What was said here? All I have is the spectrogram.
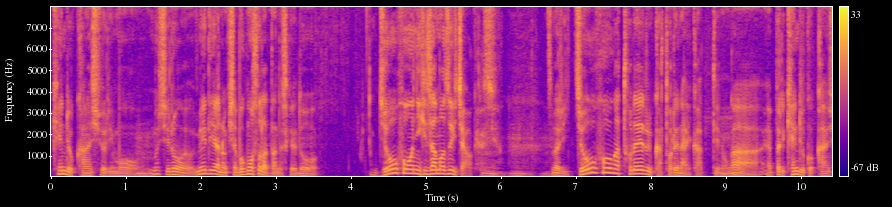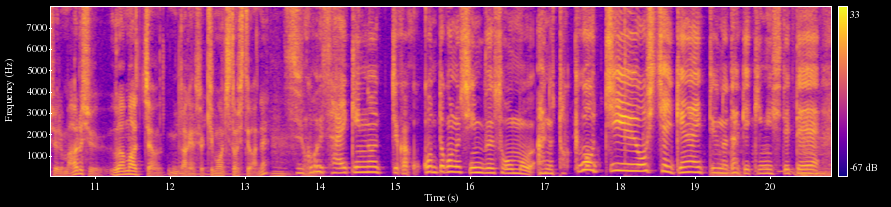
権力監視よりも、むしろメディアの記者僕もそうだったんですけれど、情報にひざまずいちゃうわけですよ、うんうんうん、つまり情報が取れるか取れないかっていうのが、うん、やっぱり権力を監視よりもある種上回っちゃうわけですよ、気持ちとしてはね、うん、すごい最近のっていうかここのところの新聞そう思う。あの特落ちをしちゃいけないっていうのだけ気にしてて、うん、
